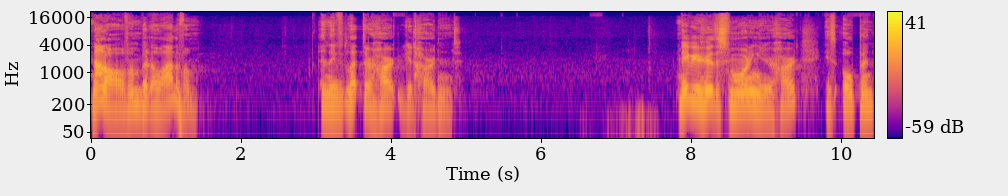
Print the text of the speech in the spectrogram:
Not all of them, but a lot of them and they've let their heart get hardened. Maybe you're here this morning and your heart is open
